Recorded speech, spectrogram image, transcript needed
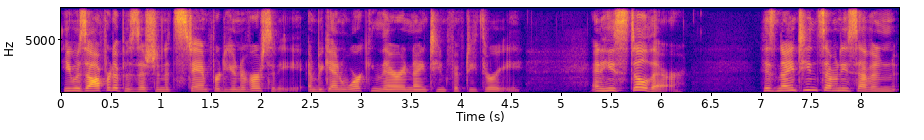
he was offered a position at Stanford University and began working there in 1953. And he's still there. His 1977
